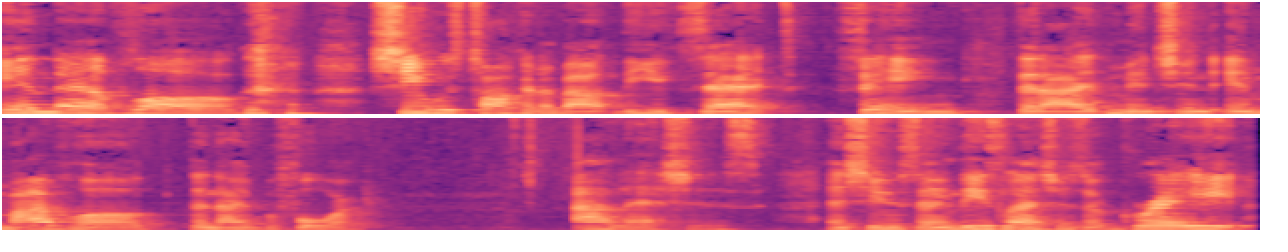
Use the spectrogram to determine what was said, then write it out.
in that vlog, she was talking about the exact thing that I had mentioned in my vlog the night before eyelashes. And she was saying these lashes are great.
